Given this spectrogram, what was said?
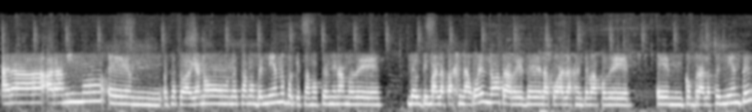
ahora, ahora mismo, eh, o sea, todavía no, no estamos vendiendo porque estamos terminando de, de ultimar la página web, ¿no? A través de la cual la gente va a poder em, comprar los pendientes.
